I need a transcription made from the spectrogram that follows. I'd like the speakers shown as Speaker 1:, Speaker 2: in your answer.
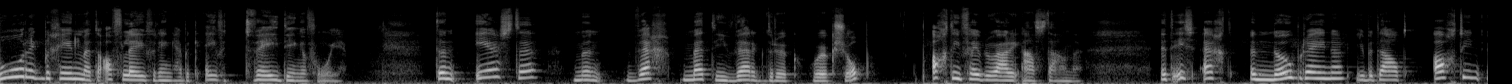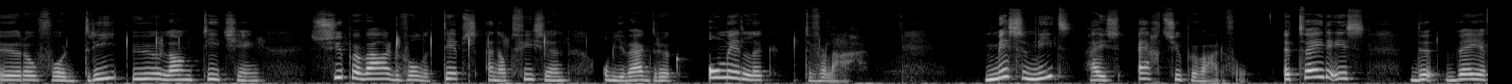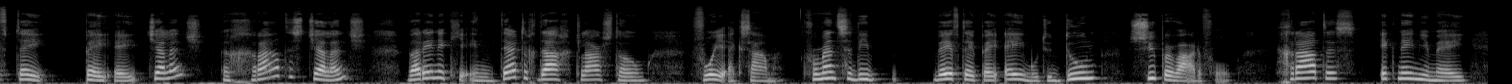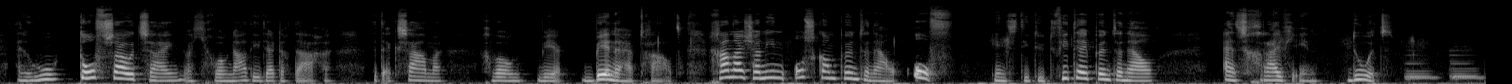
Speaker 1: voor ik begin met de aflevering heb ik even twee dingen voor je. Ten eerste mijn Weg met die werkdruk workshop op 18 februari aanstaande. Het is echt een no-brainer. Je betaalt 18 euro voor drie uur lang teaching. Super waardevolle tips en adviezen om je werkdruk onmiddellijk te verlagen. Mis hem niet, hij is echt super waardevol. Het tweede is de WFT PE Challenge, een gratis challenge waarin ik je in 30 dagen klaarstoom voor je examen. Voor mensen die WFT PE moeten doen, super waardevol. Gratis, ik neem je mee. En hoe tof zou het zijn dat je gewoon na die 30 dagen het examen gewoon weer binnen hebt gehaald. Ga naar janineoskamp.nl of instituutvite.nl en schrijf je in. Doe het.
